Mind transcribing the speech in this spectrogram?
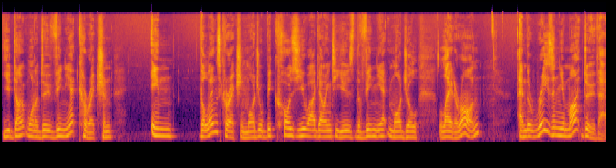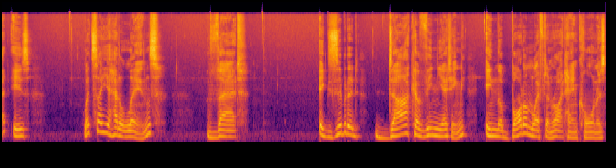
you don't want to do vignette correction in the lens correction module because you are going to use the vignette module later on. And the reason you might do that is let's say you had a lens that exhibited darker vignetting in the bottom left and right hand corners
